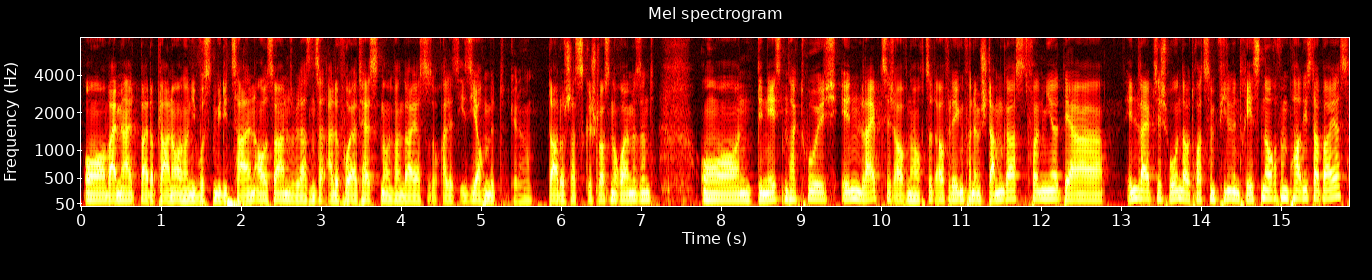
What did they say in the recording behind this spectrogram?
Und weil wir halt bei der Planung auch noch nie wussten, wie die Zahlen aussahen. Wir lassen es halt alle vorher testen und von daher ist das auch alles easy, auch mit Genau. dadurch, dass es geschlossene Räume sind. Und den nächsten Tag tue ich in Leipzig auf eine Hochzeit auflegen von einem Stammgast von mir, der in Leipzig wohnt, aber trotzdem viel in Dresden auch auf den Partys dabei ist.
